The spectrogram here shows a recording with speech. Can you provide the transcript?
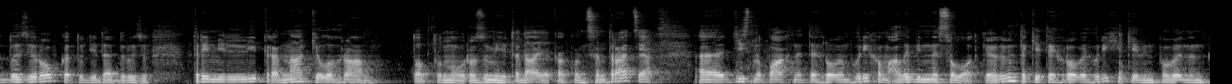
Дозіровка тут іде, друзі, 3 мл на кілограм. Тобто, ну розумієте, да, яка концентрація. Е, дійсно пахне тигровим горіхом, але він не солодкий. Він такий тигровий горіх, який він повинен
